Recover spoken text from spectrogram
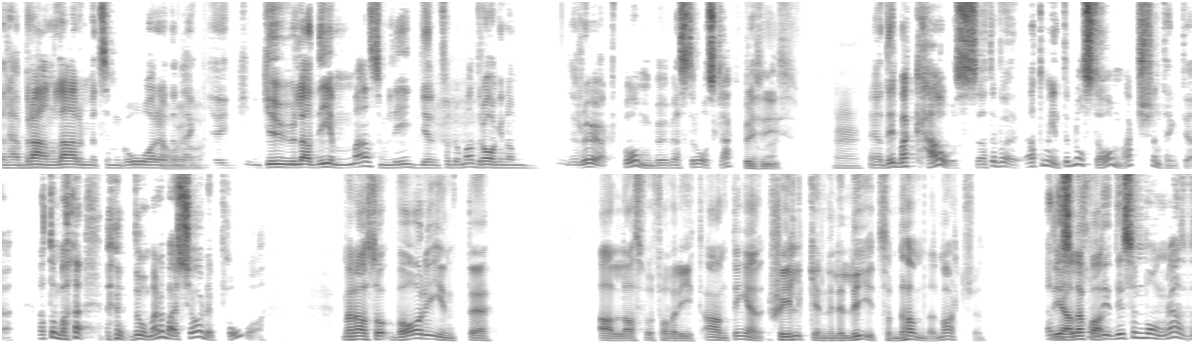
den här brandlarmet som går, Ja, den här ja. gula dimman som ligger, för de har dragit någon rökbomb i Västeråsklacken. Precis. Mm. Eh, Det är bara kaos. Att, det var, att de inte blåste av matchen, tänkte jag. Att de bara, domarna bara körde på. Men alltså, var det inte allas vår favorit, antingen Schilken eller Lyth som dömde den matchen? Ja, Det är så, fall- det, det är så många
